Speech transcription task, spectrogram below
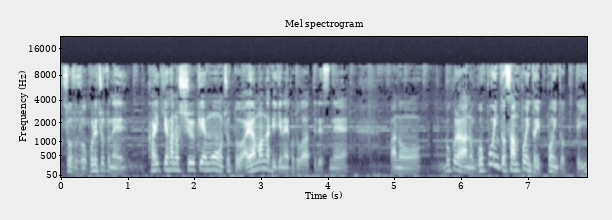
そうそうそう、これちょっとね、会期派の集計もちょっと謝んなきゃいけないことがあってですね、あの、僕らあの5ポイント、3ポイント、1ポイントって1、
